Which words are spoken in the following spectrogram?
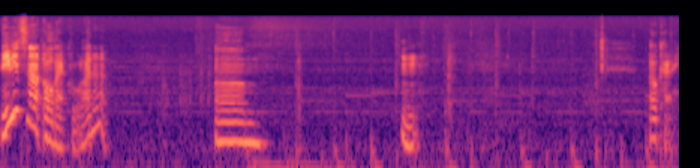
Maybe it's not all that cruel. I don't know. Um Hmm. Okay.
